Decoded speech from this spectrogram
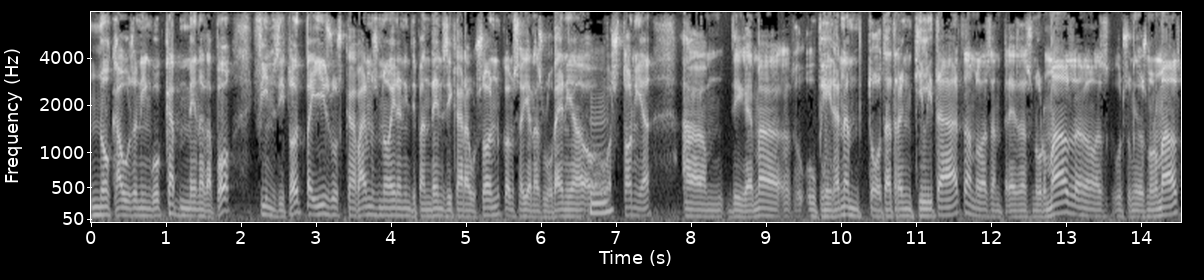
no causa ningú cap mena de por. Fins i tot països que abans no eren independents i que ara ho són, com serien Eslovènia o, mm. Estònia, eh, diguem, eh, operen amb tota tranquil·litat amb les empreses normals, els consumidors normals,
